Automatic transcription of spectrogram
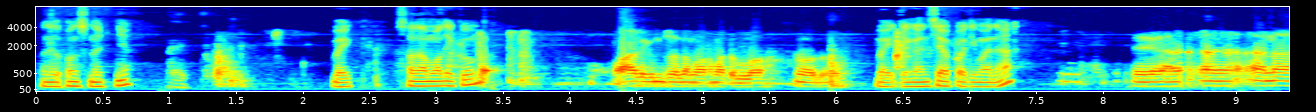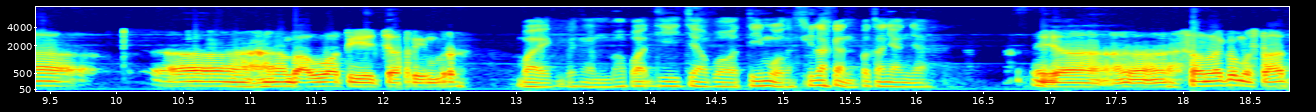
telepon selanjutnya? Baik. Baik. Assalamualaikum. Waalaikumsalam warahmatullahi wabarakatuh. Baik, dengan siapa di mana? Ya, anak uh, Mbak Allah di Jawa Timur. Baik, dengan Bapak di Jawa Timur. Silahkan pertanyaannya. Iya, uh, Assalamualaikum Ustaz.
